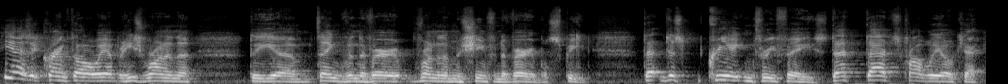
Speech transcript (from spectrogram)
he has it cranked all the way up and he's running the the um, thing from the very running the machine from the variable speed. That just creating three phase. That that's probably okay.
